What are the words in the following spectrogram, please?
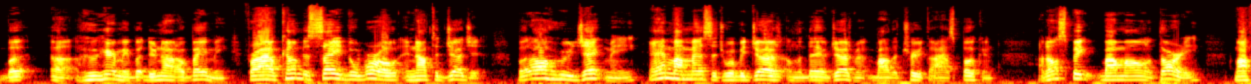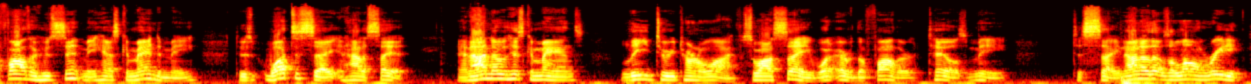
but uh, who hear me but do not obey me. For I have come to save the world and not to judge it. But all who reject me and my message will be judged on the day of judgment by the truth I have spoken. I don't speak by my own authority. My Father who sent me has commanded me to what to say and how to say it. And I know his commands lead to eternal life. So I say whatever the Father tells me to say. Now I know that was a long reading,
